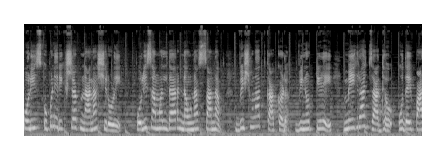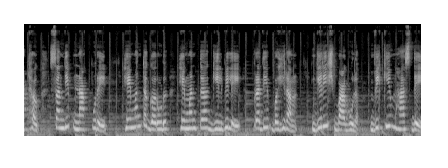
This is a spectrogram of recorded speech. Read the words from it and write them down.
पोलीस उपनिरीक्षक नाना शिरोळे पोलीस अंमलदार नवनाथ सानप विश्वनाथ काकड विनोद टिळे मेघराज जाधव उदय पाठक संदीप नागपुरे हेमंत गरुड हेमंत गिलबिले प्रदीप बहिरम गिरीश बागुल विकी म्हासदे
